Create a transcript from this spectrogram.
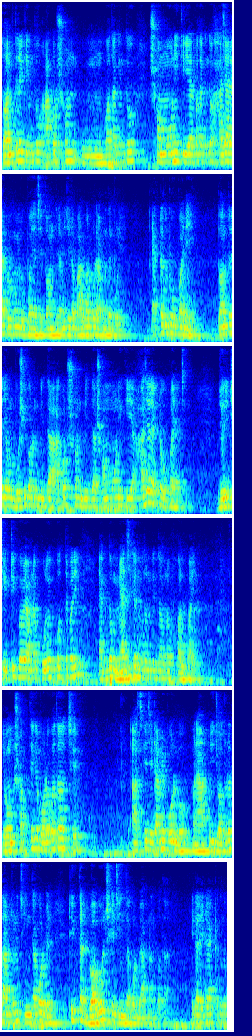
তন্ত্রে কিন্তু আকর্ষণ কথা কিন্তু সম্মোহনী ক্রিয়ার কথা কিন্তু হাজার এক রকমের উপায় আছে তন্ত্রে। আমি যেটা বারবার করে আপনাদের বলি, একটা দুটো উপায় নেই। তন্ত্রে যেমন বশীকরণ বিদ্যা আকর্ষণ বিদ্যা সম্মোহনী ক্রিয়া, হাজার একটা উপায় আছে। যদি ঠিক ঠিকভাবে আমরা প্রয়োগ করতে পারি, একদম ম্যাজিকের মতন কিন্তু আমরা ফল পাই। এবং সব থেকে বড় কথা হচ্ছে, আজকে যেটা আমি বলব মানে আপনি যতটা তার জন্য চিন্তা করবেন, ঠিক তার ডবল সে চিন্তা করবে আপনার কথা। এটা এটা একটা কিন্তু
